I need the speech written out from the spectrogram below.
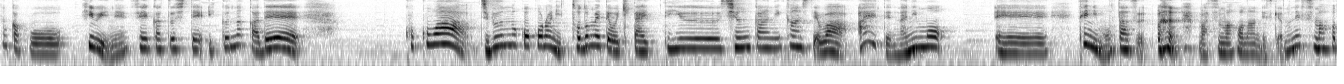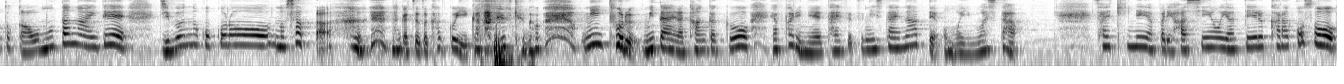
なんかこう日々ね生活していく中でここは自分の心に留めておきたいっていう瞬間に関してはあえて何も、えー、手に持たず まあスマホなんですけどねスマホとかを持たないで自分の心のシャッター なんかちょっとかっこいい言い方ですけどに取るみたいな感覚をやっぱりね大切にしたいなって思いました。最近ねやっぱり発信をやっているからこそ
